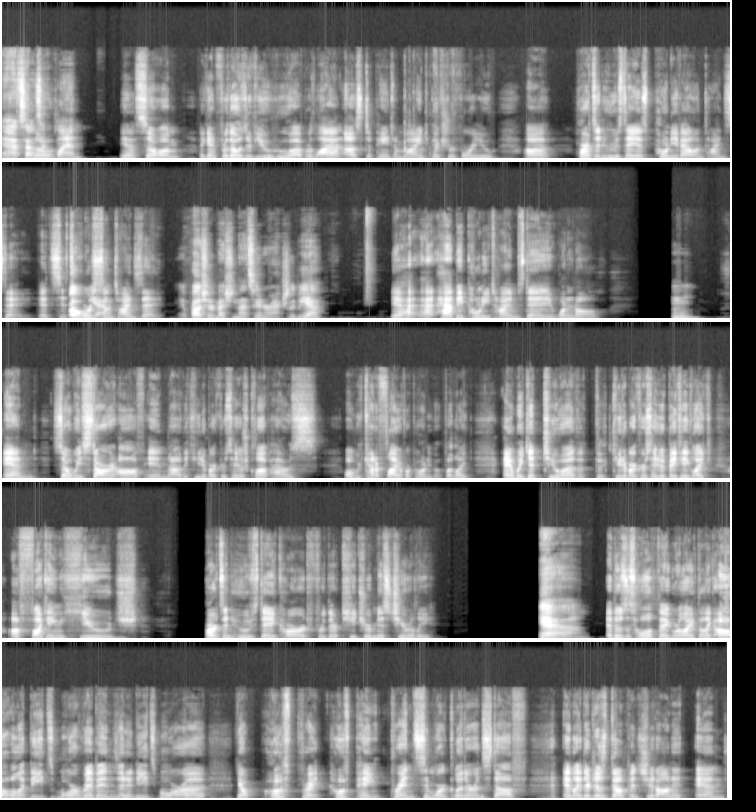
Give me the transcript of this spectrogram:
yeah, that sounds like So- a plan. Yeah, so um again, for those of you who uh, rely on us to paint a mind picture for you, uh Hearts and Hooves Day is Pony Valentine's Day. It's it's Oh, Horse yeah. Valentine's Day. I probably should have mentioned that sooner, actually. But yeah. Yeah, ha- ha- happy Pony Times Day, one and all. Hmm. And so we start off in uh, the Cutie Mark Crusaders clubhouse. Well, we kind of fly over Ponyville, but like, and we get to uh, the the Cutie Mark Crusaders making like a fucking huge Hearts and Hooves Day card for their teacher, Miss Cheerilee. Yeah. And there's this whole thing where like they're like, oh well, it needs more ribbons and it needs more uh, you know, hoof print, hoof paint prints and more glitter and stuff, and like they're just dumping shit on it. And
